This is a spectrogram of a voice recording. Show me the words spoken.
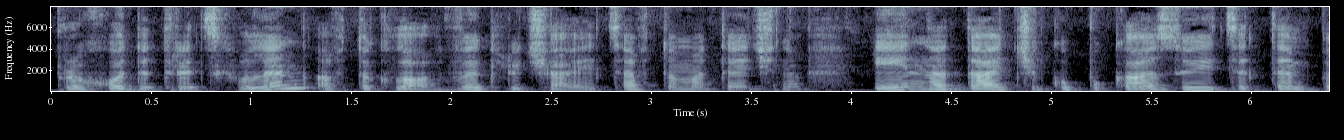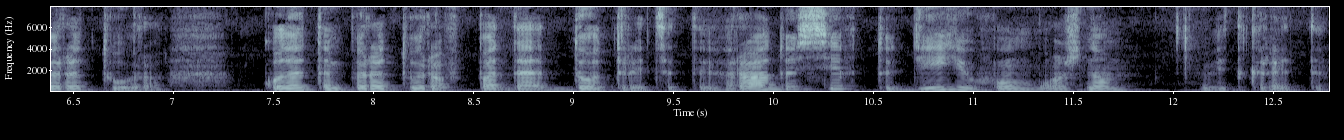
проходить 30 хвилин, автоклав виключається автоматично, і на датчику показується температура. Коли температура впаде до 30 градусів, тоді його можна відкрити.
